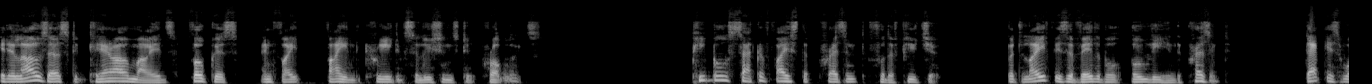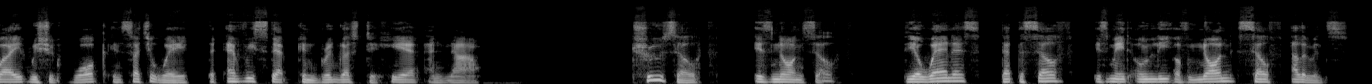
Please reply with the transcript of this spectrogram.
it allows us to clear our minds, focus, and fight, find creative solutions to problems. People sacrifice the present for the future, but life is available only in the present. That is why we should walk in such a way that every step can bring us to here and now. True self is non-self the awareness that the self is made only of non-self elements.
